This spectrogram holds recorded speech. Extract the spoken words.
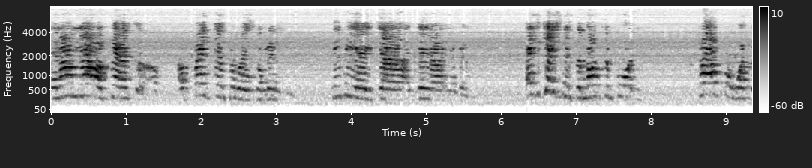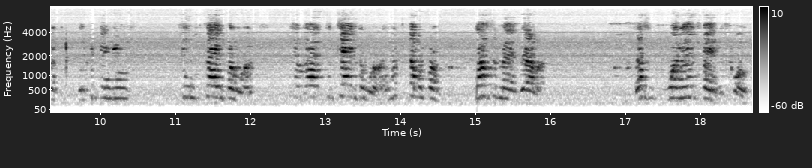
And I'm now a pastor, a of faith inspirational ministry, BBA JIMM. Education is the most important, powerful weapon that you can use to save the world, to, uh, to change the world. And this is coming from Nelson Mandela. That's one of his famous quotes.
